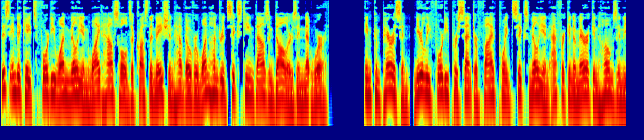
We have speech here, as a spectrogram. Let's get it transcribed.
This indicates 41 million white households across the nation have over $116,000 in net worth. In comparison, nearly 40% or 5.6 million African American homes in the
